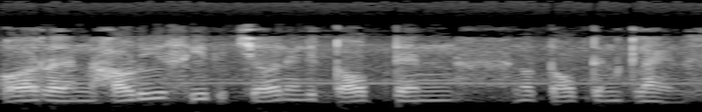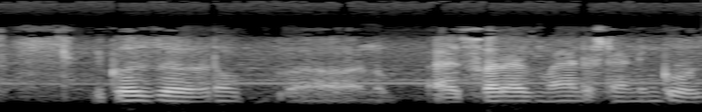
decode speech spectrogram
Or and how do you see the churn in the top 10 you know, top 10 clients? Because you know, as far as my understanding goes,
